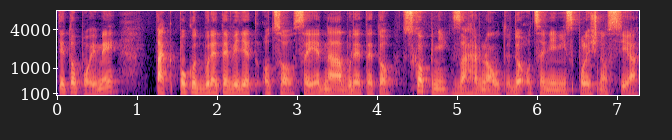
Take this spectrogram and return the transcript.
tyto pojmy, tak pokud budete vědět, o co se jedná, budete to schopni zahrnout do ocenění společnosti a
